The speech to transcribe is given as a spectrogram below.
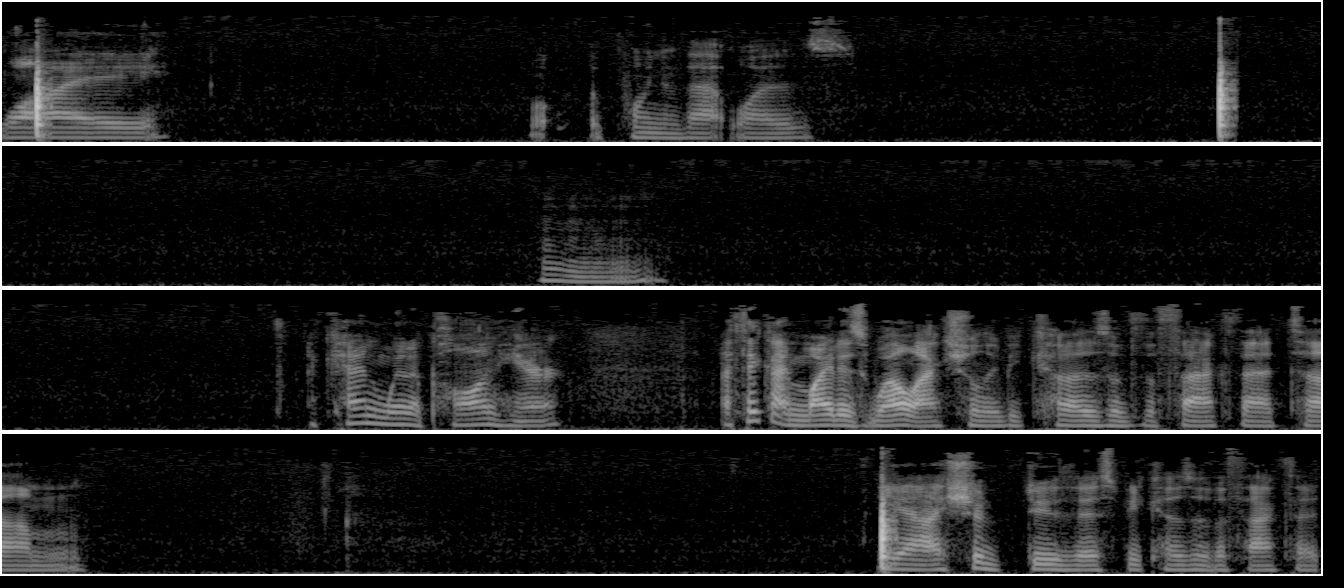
why what the point of that was. Hmm. I can win a pawn here. I think I might as well actually because of the fact that um, yeah, I should do this because of the fact that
